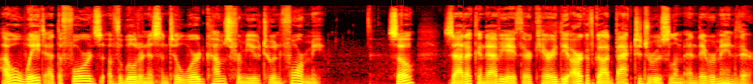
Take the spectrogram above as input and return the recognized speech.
I will wait at the fords of the wilderness until word comes from you to inform me. So Zadok and Abiathar carried the ark of God back to Jerusalem, and they remained there.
